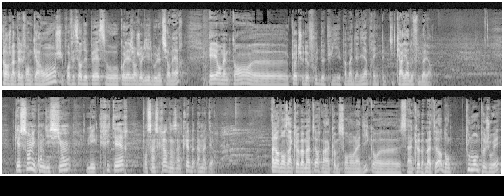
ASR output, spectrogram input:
Alors, je m'appelle Franck Caron, je suis professeur de PS au Collège Angelier de Boulogne-sur-Mer et en même temps euh, coach de foot depuis pas mal d'années après une petite carrière de footballeur. Quelles sont les conditions, les critères pour s'inscrire dans un club amateur? Alors, dans un club amateur, ben, comme son nom l'indique, euh, c'est un club amateur, donc tout le monde peut jouer.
